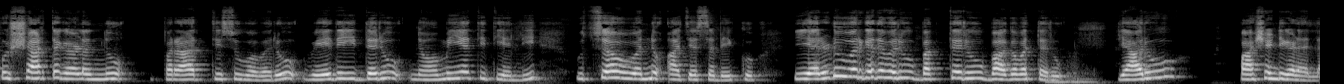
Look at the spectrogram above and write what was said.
ಪುರುಷಾರ್ಥಗಳನ್ನು ಪ್ರಾರ್ಥಿಸುವವರು ವೇದ ಇದ್ದರೂ ನವಮಿಯ ತಿಥಿಯಲ್ಲಿ ಉತ್ಸವವನ್ನು ಆಚರಿಸಬೇಕು. ಈ ಎರಡೂ ವರ್ಗದವರು ಭಕ್ತರು, ಭಾಗವತರು. ಯಾರೂ ಪಾಷಂಡಿಗಳಲ್ಲ.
